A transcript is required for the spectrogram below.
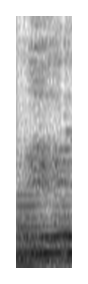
Oh.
